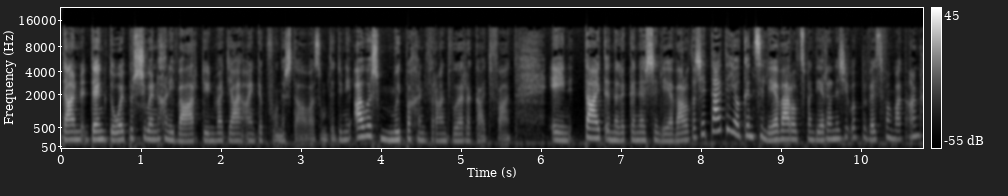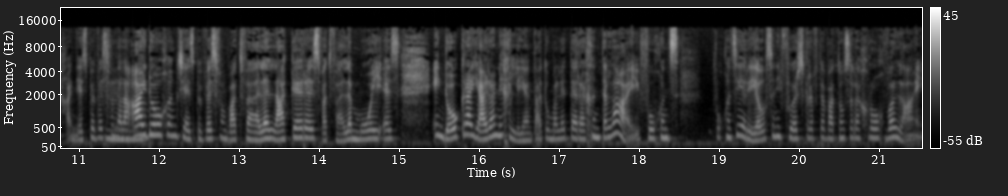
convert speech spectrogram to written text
dan dink daai persoon gaan die werk doen wat jy eintlik veronderstel was om te doen. Die ouers moet begin verantwoordelikheid vat en tyd in hulle kinders se lewe wêreld. As jy tyd in jou kind se lewe wêreld spandeer, dan is jy ook bewus van wat aangaan. Jy's bewus van hulle mm. uitdagings, jy's bewus van wat vir hulle lekker is, wat vir hulle mooi is en daar kry jy dan die geleentheid om hulle terug in te lei volgens volgens die reëls en die voorskrifte wat ons hulle graag wil lei.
